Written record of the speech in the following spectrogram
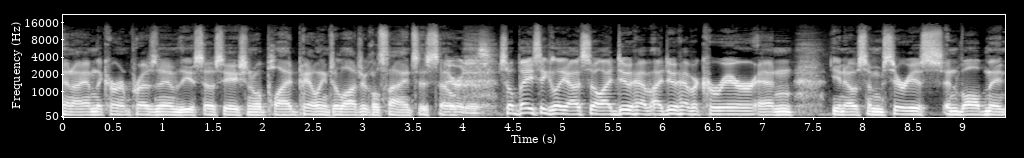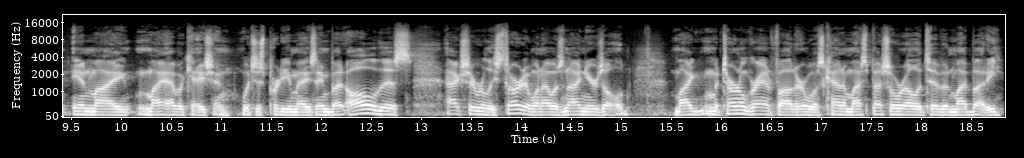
and I am the current president of the Association of Applied Paleontological Sciences. So There it is. So basically, I, so I do have I do have a career and you know some serious involvement in my my avocation, which is pretty amazing. But all of this actually really started when I was nine years old. My maternal grandfather was kind of my special relative and my buddy.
